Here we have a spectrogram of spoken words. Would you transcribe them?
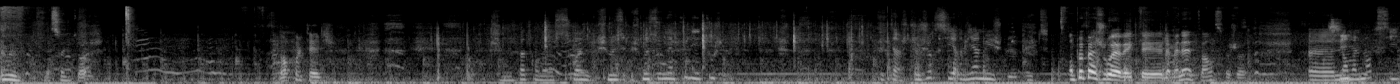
Bah, Soigne-toi. Non, voltage. Je sais même pas comment on soigne. Je me, je me souviens plus des touches. Putain, je te jure, s'il revient, lui, je le bute. On peut pas jouer avec les- la manette, hein, ce jeu. Euh, Si. Normalement, si.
